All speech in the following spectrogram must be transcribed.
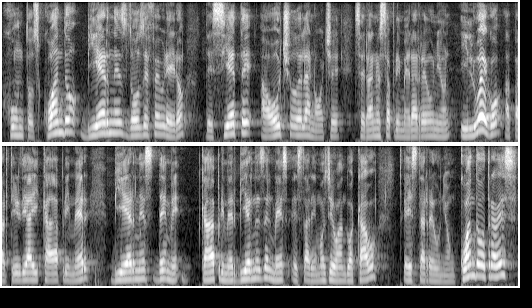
juntos. Cuando viernes 2 de febrero, de 7 a 8 de la noche, será nuestra primera reunión. Y luego, a partir de ahí, cada primer viernes, de cada primer viernes del mes estaremos llevando a cabo esta reunión. ¿Cuándo otra vez?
